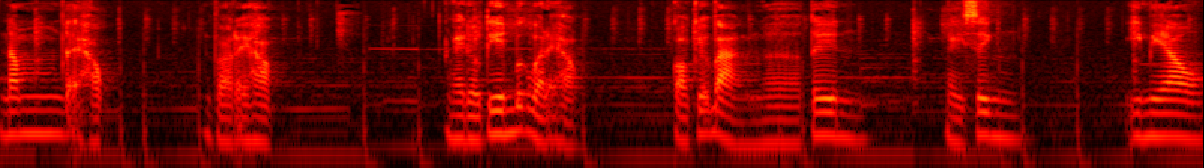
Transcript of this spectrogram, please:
Năm đại học vào đại học. Ngày đầu tiên bước vào đại học có cái bảng uh, tên, ngày sinh, email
